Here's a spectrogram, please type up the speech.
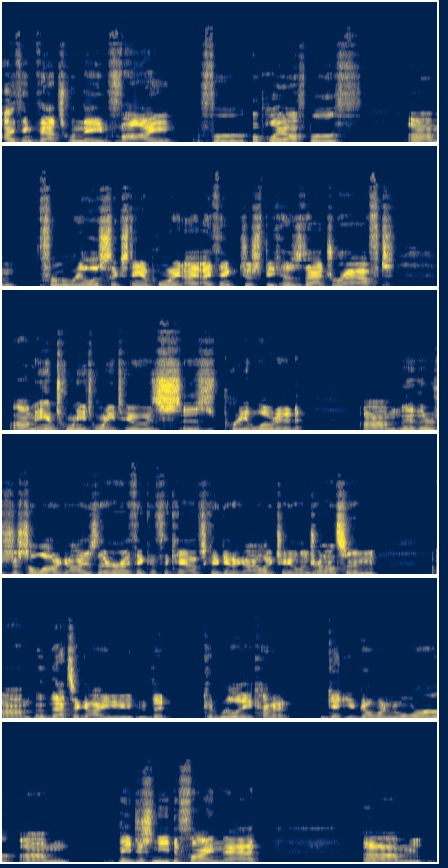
I think that's when they vie for a playoff berth um, from a realistic standpoint. I, I, think just because that draft um, and 2022 is is pretty loaded. Um, there's just a lot of guys there. I think if the Cavs could get a guy like Jalen Johnson, um, that's a guy you that could really kind of get you going more. Um, they just need to find that um,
